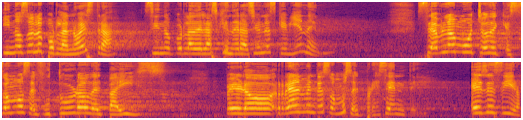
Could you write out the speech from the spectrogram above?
Y no solo por la nuestra, sino por la de las generaciones que vienen. Se habla mucho de que somos el futuro del país, pero realmente somos el presente. Es decir,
